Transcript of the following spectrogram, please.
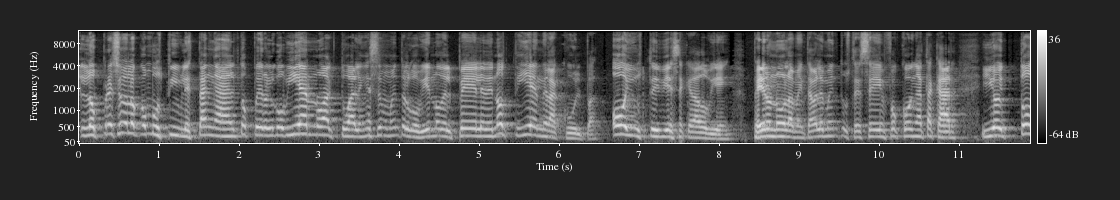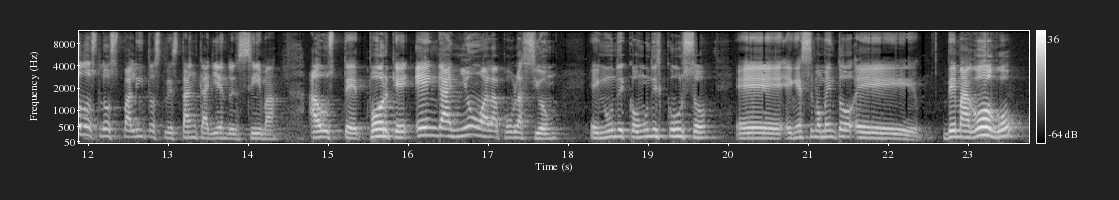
los precios de los combustibles están altos, pero el gobierno actual, en ese momento el gobierno del PLD no tiene la culpa. Hoy usted hubiese quedado bien, pero no, lamentablemente usted se enfocó en atacar y hoy todos los palitos le están cayendo encima a usted porque engañó a la población en un, con un discurso eh, en ese momento eh, demagogo,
